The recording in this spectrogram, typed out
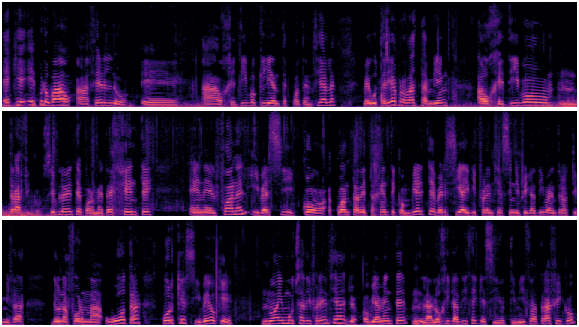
es que he probado a hacerlo eh, a objetivos clientes potenciales. Me gustaría probar también a objetivos mm, tráfico, simplemente por meter gente en el funnel y ver si cuánta de esta gente convierte, ver si hay diferencias significativas entre optimizar de una forma u otra, porque si veo que no hay mucha diferencia, obviamente la lógica dice que si optimizo a tráfico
